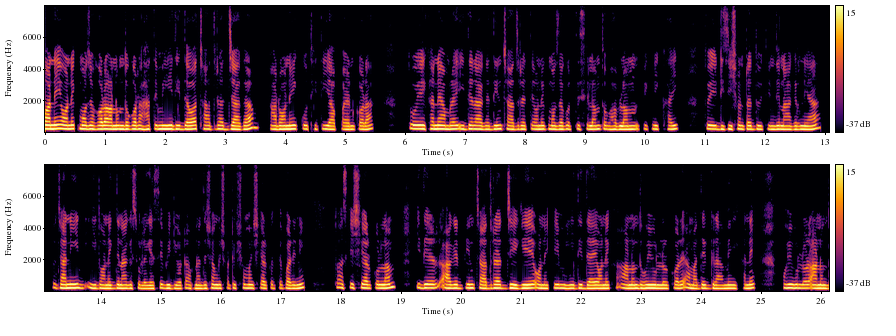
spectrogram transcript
মানেই অনেক মজা করা, আনন্দ করা, হাতে মেহেদি দেওয়া চাঁদরাত জাগা আর অনেক অতিথি আপ্যায়ন করা। তো এখানে আমরা ঈদের আগের দিন চাঁদ রাতে অনেক মজা করতেছিলাম, তো ভাবলাম পিকনিক খাই। তো এই ডিসিশনটা দুই, তিন দিন আগের নেওয়া তো জানি ঈদ অনেক দিন আগে চলে গেছে, ভিডিওটা আপনাদের সঙ্গে সঠিক সময় শেয়ার করতে পারিনি। তো আজকে শেয়ার করলাম, ঈদের আগের দিন চাঁদ রাত জেগে অনেকেই মেহেদি দেয়, অনেক আনন্দ হই হুল্লোড় করে। আমাদের গ্রামে এখানে হই হুল্লোড়, আনন্দ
